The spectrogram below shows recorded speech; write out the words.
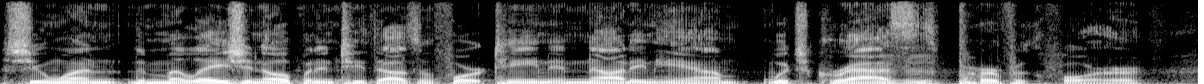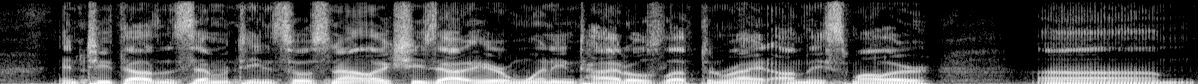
She won the Malaysian Open in 2014 in Nottingham, which grass is perfect for her, in 2017. So it's not like she's out here winning titles left and right on these smaller, um,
